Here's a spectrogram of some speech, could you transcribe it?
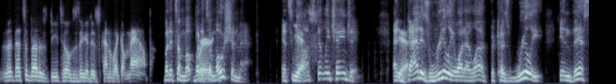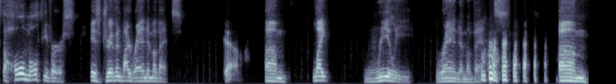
that's about as detailed as they get is kind of like a map but it's a mo- but it's a motion map. It's Yes. constantly changing, and Yes. that is really what I love because really in this the whole multiverse is driven by random events. yeah um like really random events. Um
